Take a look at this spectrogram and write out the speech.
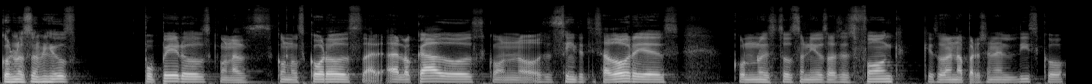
con los sonidos poperos, con, las, con los coros alocados, con los sintetizadores, con nuestros sonidos a veces funk que suelen aparecer en el disco.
